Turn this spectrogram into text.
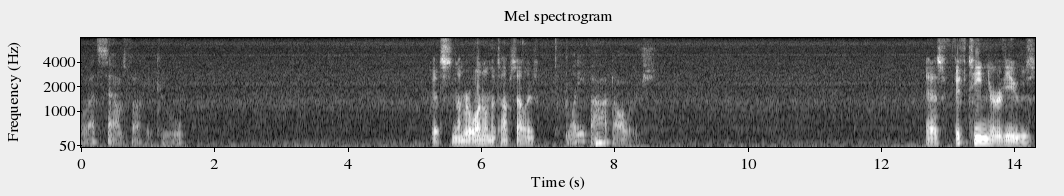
Well, that sounds fucking cool. It's number one on the top sellers. Twenty-five dollars. It has 15 reviews,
